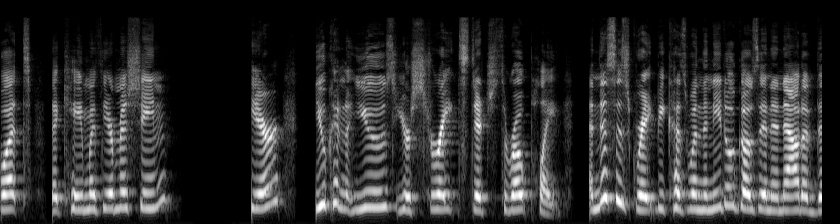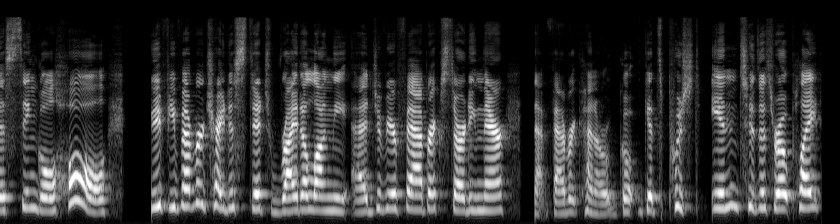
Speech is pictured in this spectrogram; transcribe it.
foot that came with your machine here, you can use your straight stitch throat plate. And this is great because when the needle goes in and out of this single hole, if you've ever tried to stitch right along the edge of your fabric, starting there, that fabric kind of gets pushed into the throat plate.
